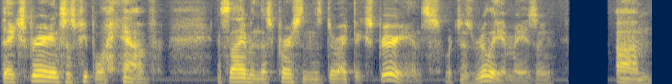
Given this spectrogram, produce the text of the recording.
the experiences people have, it's not even this person's direct experience, which is really amazing. Um,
